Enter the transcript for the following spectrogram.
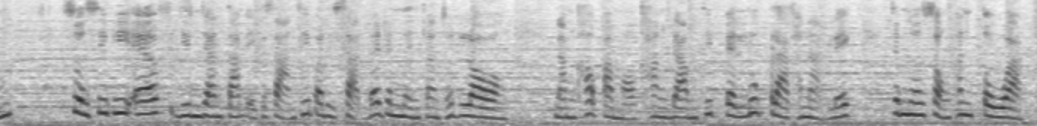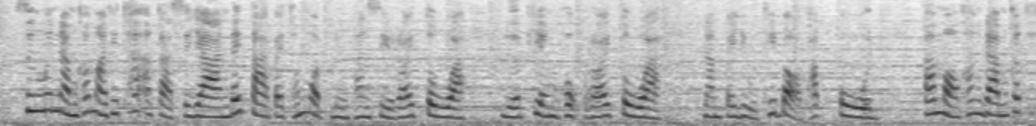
ม ส่วน CPF ยืนยันตามเอกสารที่บริษัทได้ดำเนินการทดลองนำเข้าปลาหมอคางดำที่เป็นลูกปลาขนาดเล็กจำนวน 2,000 ตัว ซึ่งเมื่อนำเข้ามาที่ท่าอากาศยานได้ตายไปทั้งหมด 1,400 ตัว เหลือเพียง 600 ตัวนำไปอยู่ที่บ่อพักปูนปลาหมอคางดำก็ท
